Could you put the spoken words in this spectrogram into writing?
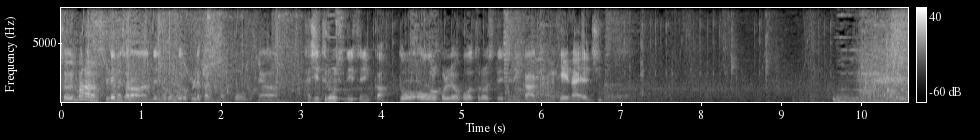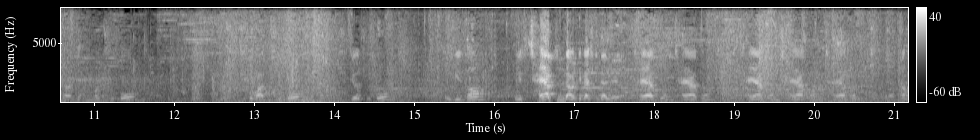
저 웬만하면 블랙은 잘 안 하는데 저 정도로 블랙 할순 없고 그냥 다시 들어올 수도 있으니까 또 어그로 끌려고 들어올 수도 있으니까 강하게 해놔야지. 저한테 한 번 주고 또 맞추고 죽여주고 여기서 여기서 자야궁 나올 때까지 기다려요. 자야궁, 자야궁, 자야궁, 자야궁, 자야궁. 공 없나?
